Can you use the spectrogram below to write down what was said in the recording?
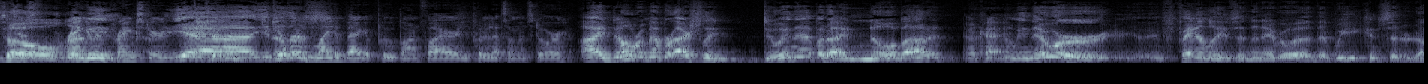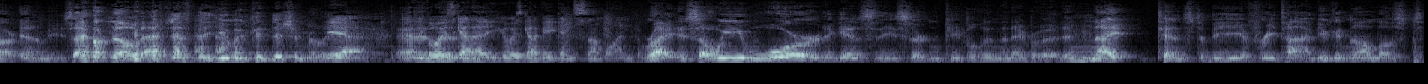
So just regular I mean, prankster. Yeah, Did you ever, you know, you ever light a bag of poop on fire and put it at someone's door? I don't remember actually doing that, but I know about it. Okay. I mean, there were families in the neighborhood that we considered our enemies. I don't know. That's just the human condition, really. Yeah. And, You've always uh, gotta you always gotta be against someone. Right. And so we warred against these certain people in the neighborhood. And Mm-hmm. night tends to be a free time. You can almost,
